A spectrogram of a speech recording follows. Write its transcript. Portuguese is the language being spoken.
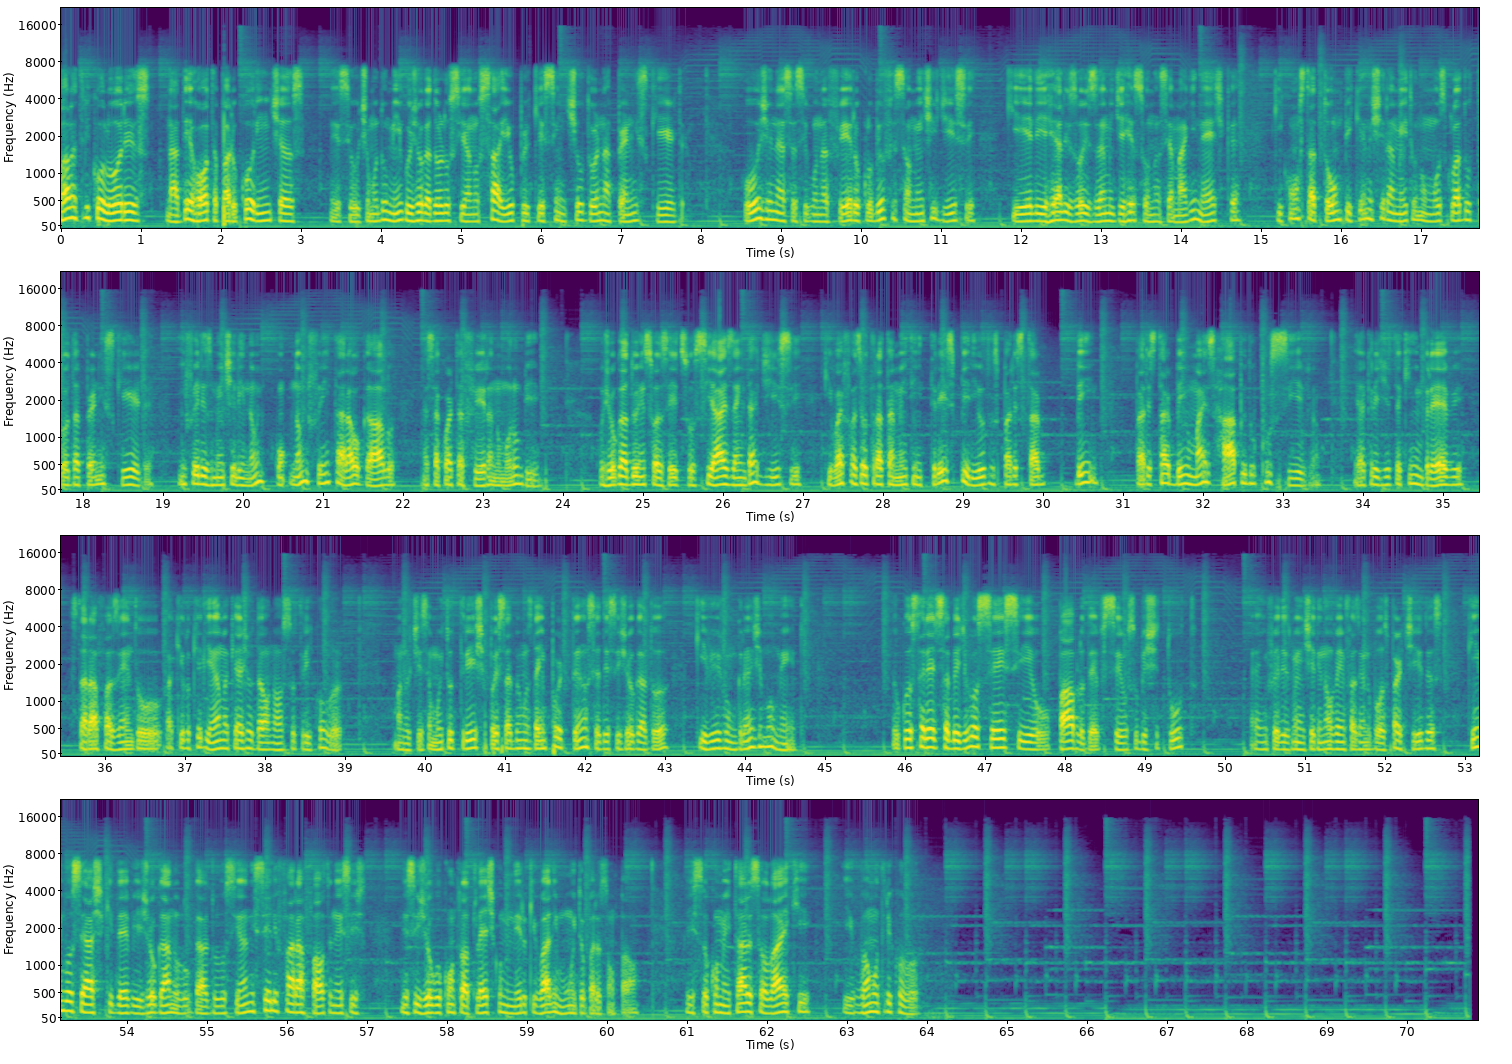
Fala tricolores, na derrota para o Corinthians nesse último domingo, o jogador Luciano saiu porque sentiu dor na perna esquerda. Hoje, nessa segunda-feira, o clube oficialmente disse que ele realizou exame de ressonância magnética que constatou um pequeno estiramento no músculo adutor da perna esquerda. Infelizmente, ele não, não enfrentará o Galo nessa quarta-feira no Morumbi. O jogador em suas redes sociais ainda disse que vai fazer o tratamento em três períodos para estar bem, para estar bem o mais rápido possível. E acredita que em breve estará fazendo aquilo que ele ama, que é ajudar o nosso tricolor. Uma notícia muito triste, pois sabemos da importância desse jogador que vive um grande momento. Eu gostaria de saber de vocês se o Pablo deve ser o substituto. É, infelizmente ele não vem fazendo boas partidas. Quem você acha que deve jogar no lugar do Luciano e se ele fará falta nesse, nesse jogo contra o Atlético Mineiro que vale muito para o São Paulo? Deixe seu comentário, seu like e vamos tricolor.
